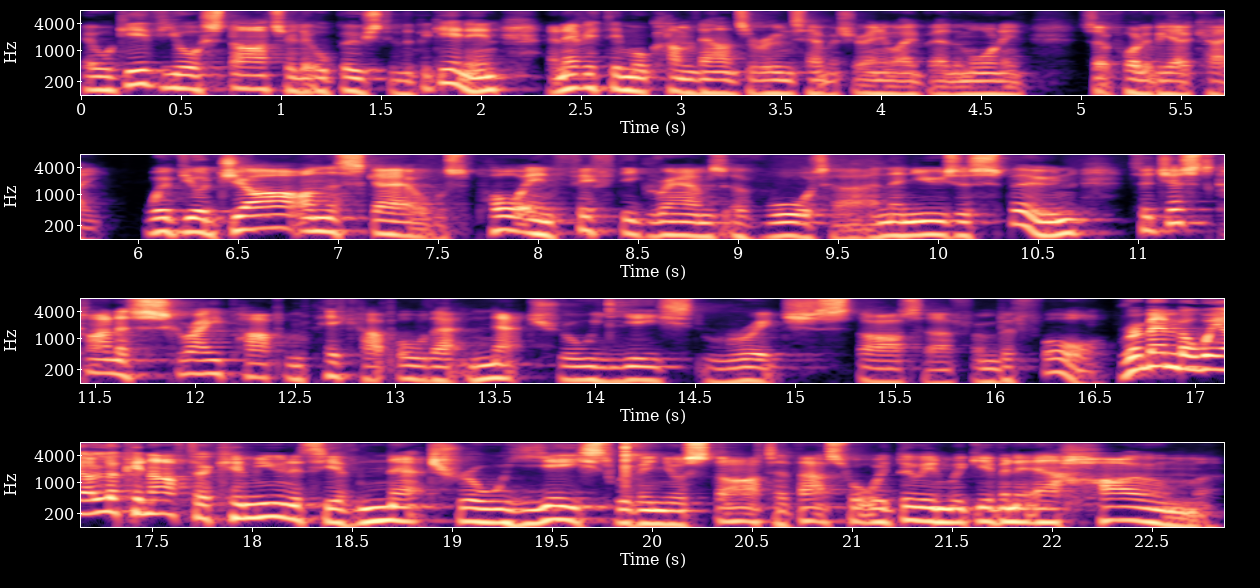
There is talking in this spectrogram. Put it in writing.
It will give your starter a little boost in the beginning and everything will come down to room temperature anyway by the morning. So it'll probably be okay. With your jar on the scales, pour in 50 grams of water and then use a spoon to just kind of scrape up and pick up all that natural yeast rich starter from before. Remember, we are looking after a community of natural yeast within your starter. That's what we're doing. We're giving it a home.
